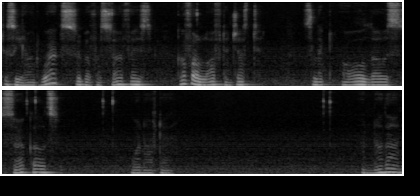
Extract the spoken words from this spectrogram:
to see how it works so go for surface go for loft and just select all those circles one after another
